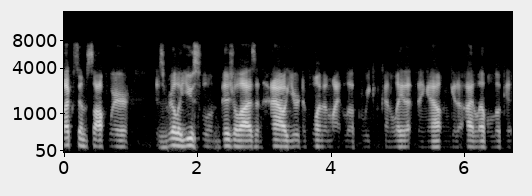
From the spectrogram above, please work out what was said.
FlexSim software is really useful in visualizing how your deployment might look, we can kind of lay that thing out and get a high level look at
